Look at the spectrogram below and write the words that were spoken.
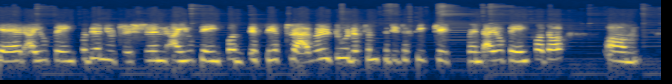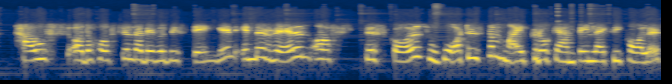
care? Are you paying for their nutrition? Are you paying for if they've traveled to a different city to seek treatment? Are you paying for the um, house or the hostel that they will be staying in? In the realm of this cause, what is the micro campaign, like we call it?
